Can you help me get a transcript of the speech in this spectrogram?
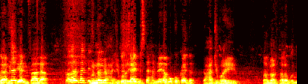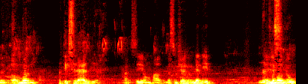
لا مش ينفع لا. والنبي يا حاج أنتوا إزاي إبراهيم مستحملين أبوكوا كده؟ يا حاج إبراهيم. طيب ما طلب والنبي. امرني ما تكسر العيال دي يا أخي هتسيهم حاضر بس مش هدوم جديد. والنبي اللي. موجود.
